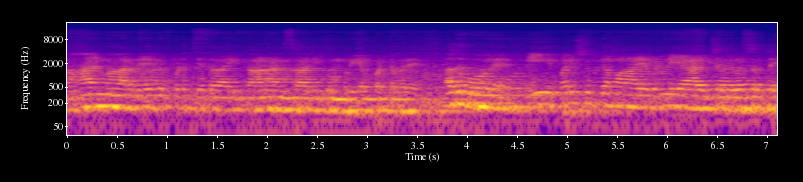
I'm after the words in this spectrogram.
മഹാന്മാർ രേഖപ്പെടുത്തിയതായി കാണാൻ സാധിക്കും പ്രിയപ്പെട്ടവരെ. അതുപോലെ ഈ പരിശുദ്ധമായ വെള്ളിയാഴ്ച ദിവസത്തെ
